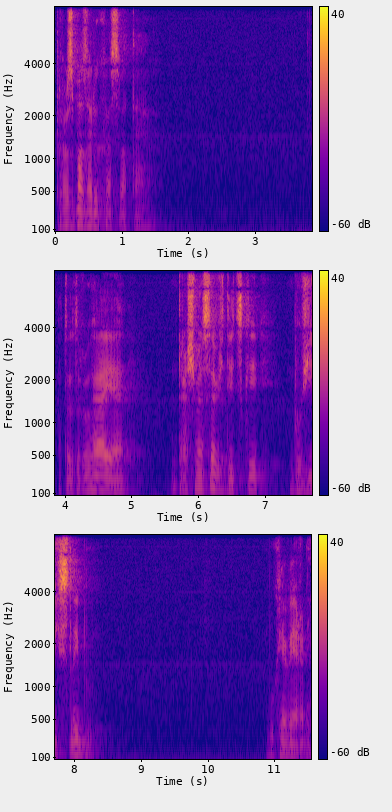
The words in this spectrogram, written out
Prozba za Ducha Svatého. A to druhé je, držme se vždycky božích slibů. Bůh je věrný.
